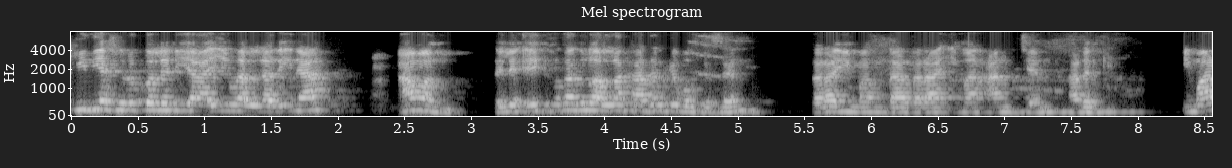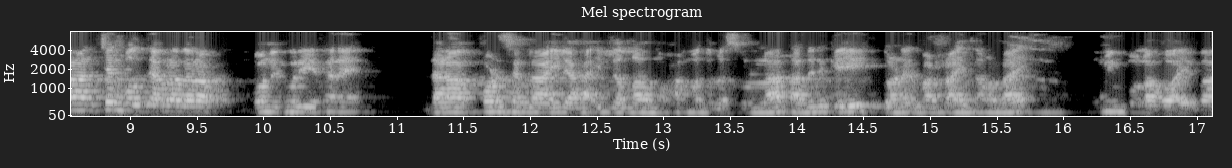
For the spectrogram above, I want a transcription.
কি দিয়ে শুরু করলেন? ইয়া আইয়ুহাল্লাযীনা আমানু। তাহলে এই কথাগুলো আল্লাহ কাদেরকে বলতেছেন? তারা ঈমানদার যারা ঈমান আনছেন তাদেরকে। ঈমান আনছেন বলতে আমরা যারা মনে করি এখানে যারা পড়ছেন, লা ইলাহা ইল্লাল্লাহ মুহাম্মাদুর রাসূলুল্লাহ, তাদেরকে এই ধরনের ভাষা এখানে হয় মুমিন বলা হয় বা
